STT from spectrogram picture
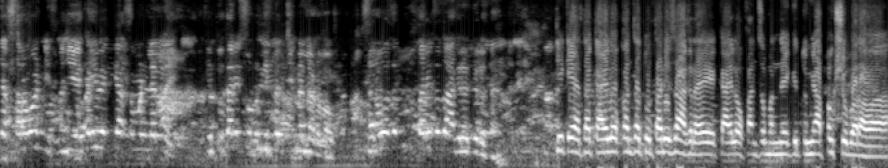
त्या सर्वांनीच म्हणजे एकही व्यक्ती असं म्हणलेलं नाही की तुतारी सोडून इतर चिन्ह लढवावं. सर्वजण तुतारीचाच आग्रह करत आहे ठीक आहे आता काय लोकांचा तुतारीचा आग्रह आहे काय लोकांचं म्हणणं आहे की तुम्ही अपक्ष उभं राहावा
